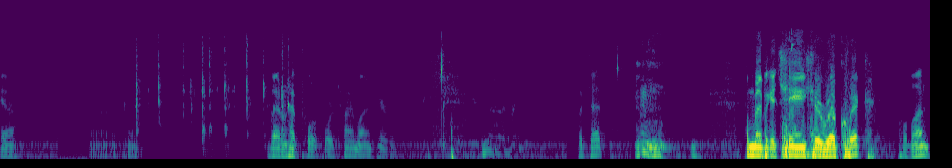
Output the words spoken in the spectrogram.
Uh, okay. But I don't have four four time on here. What's that? I'm gonna make a change here real quick. Hold on.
